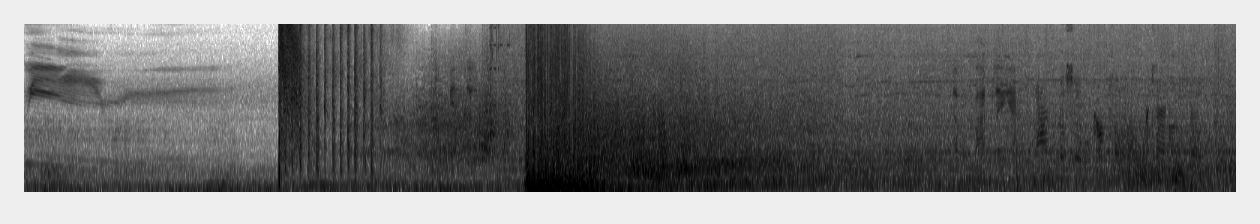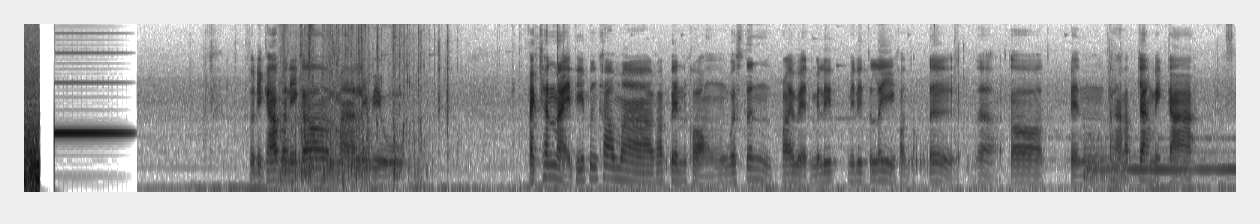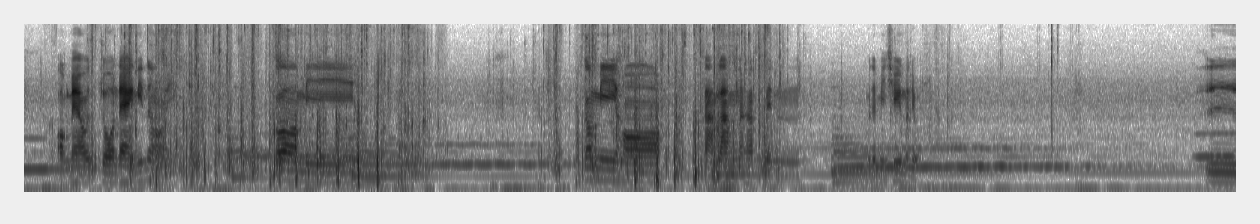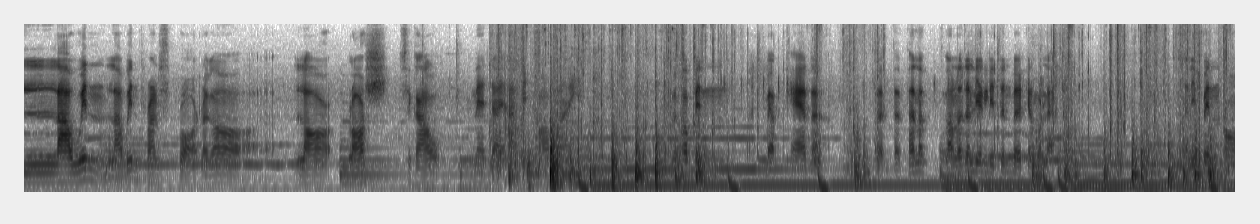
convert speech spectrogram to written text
สวัสดีครับ วันนี้ก็มารีวิว แฟคชั่นใหม่ที่เพิ่งเข้ามาครับ เป็นของ Western Private Military Contractor อ่อก็ เป็นทหารรับจ้างอเมริกา ออกแนวโจรแดงนิดหน่อย ก็มี ก็มีฮอสามลำนะครับ เป็น มันจะมีชื่อมันอยู่ลาเวนลาเวนทรานสปอร์ตแล้วก็ลอลอชสเกลแน่ใจอ่านผิดขอไปแล้วก็เป็นแบบแคสอะ แต่แต่ถ้าเราเราน่าจะเรียกลิตเติ้ลเบิร์ดกันหมดแหละอันนี้เป็นฮอ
